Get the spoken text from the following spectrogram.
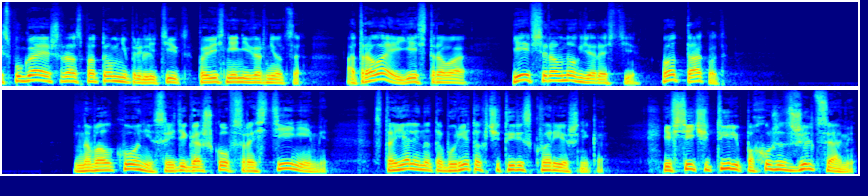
Испугаешь раз, потом не прилетит, по весне не вернется. А трава и есть трава. Ей все равно, где расти. Вот так вот». На балконе среди горшков с растениями стояли на табуретах четыре скворечника. И все четыре похожи с жильцами.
